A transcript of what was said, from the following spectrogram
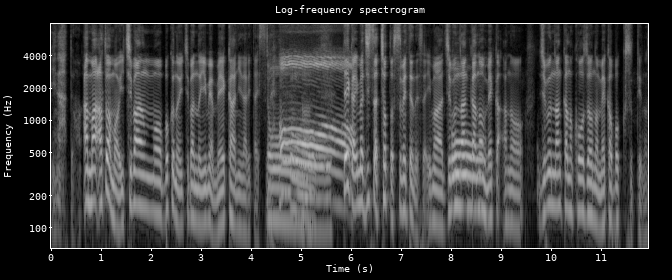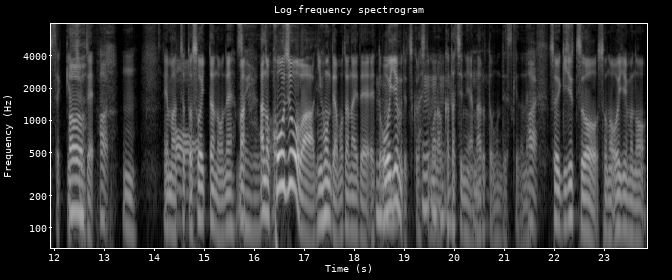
いいなって思う。あまああとはもう一番もう僕の一番の夢はメーカーになりたいですね。おおっていうか今実はちょっと進めてるんですよ。今自分なんかのメカあの自分なんかの構造のメカボックスっていうのを設計中で。はい。うんえまあちょっとそういったのをね、まああの工場は日本では持たないで、えっと、うん。OEM で作らせてもらう形にはなると思うんですけどね、はいそういう技術をその OEM の、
